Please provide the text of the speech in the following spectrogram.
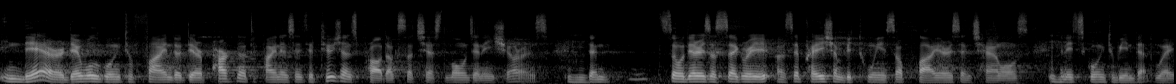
in there, they will going to find that their partner to finance institutions products such as loans and insurance. Mm -hmm. Then so there is a, a, separation between suppliers and channels, mm -hmm. and mm-hmm. it's going to be in that way.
